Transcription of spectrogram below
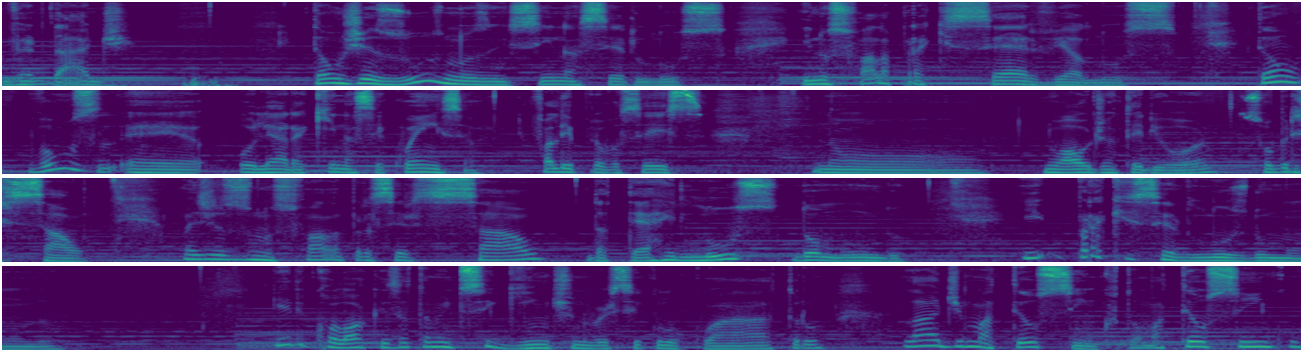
verdade. Então Jesus nos ensina a ser luz e nos fala para que serve a luz. Então vamos é, olhar aqui na sequência. Falei para vocês no, no áudio anterior sobre sal, mas Jesus nos fala para ser sal da terra e luz do mundo. E para que ser luz do mundo? E ele coloca exatamente o seguinte no versículo 4, lá de Mateus 5. Então, Mateus 5,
